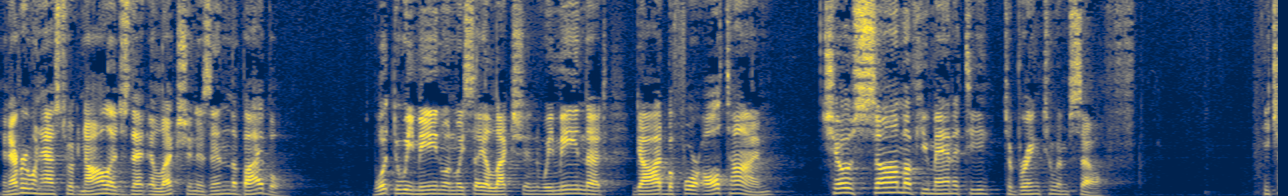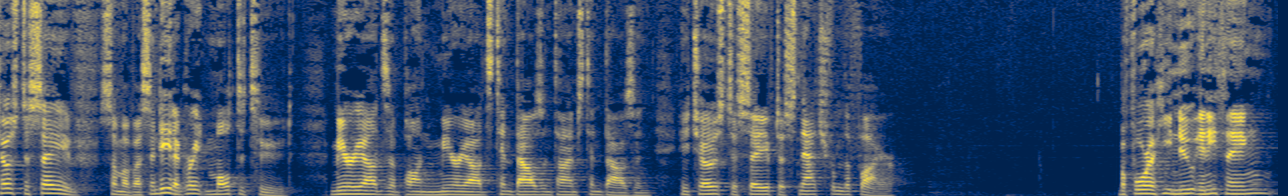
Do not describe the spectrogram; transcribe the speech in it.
And everyone has to acknowledge that election is in the Bible. What do we mean when we say election? We mean that God, before all time, chose some of humanity to bring to himself. He chose to save some of us, indeed, a great multitude myriads upon myriads, 10,000 times 10,000. He chose to save, to snatch from the fire. Before he knew anything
